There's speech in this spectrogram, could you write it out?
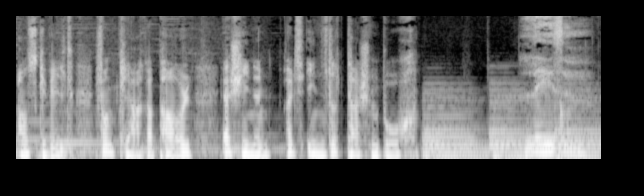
Ausgewählt von Clara Paul, erschienen als Insel Taschenbuch. Lesen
